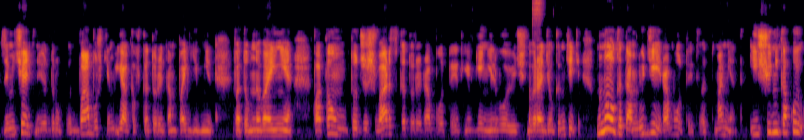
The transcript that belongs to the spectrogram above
Замечательный ее друг. Вот Бабушкин Яков, который там погибнет потом на войне. Потом тот же Шварц, который работает, Евгений Львович в радиокомитете. Много там людей работает в этот момент. И еще никакой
